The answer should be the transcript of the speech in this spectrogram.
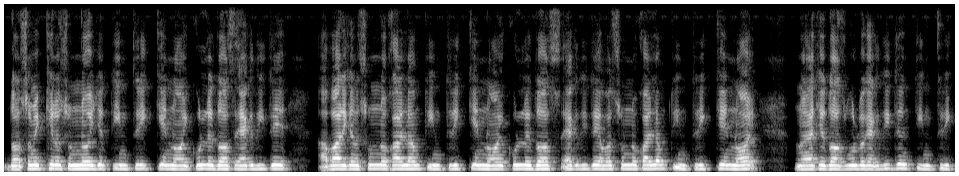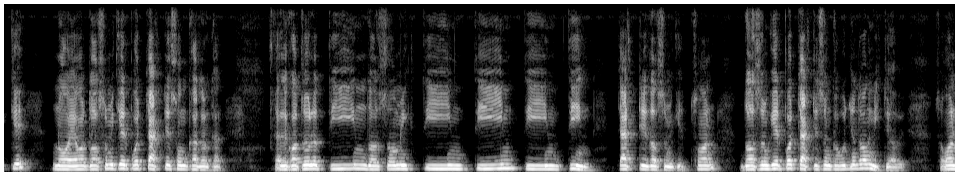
দশমিক খেলো শূন্য হয়েছে, তিন তিরিককে নয় করলে দশ, এক দিতে আবার এখানে শূন্য খাইলাম, তিন তিরিককে নয় করলে দশ, এক দিতে আবার শূন্য খাইলাম, তিন তিরিককে নয় নয় আছে দশ বলবে এক দিতে, তিন তিরিককে নয়, আমার দশমিকের পর চারটে সংখ্যা দরকার। তাহলে কত হলো? তিন দশমিক তিন তিন তিন তিন, চারটে দশমিকের সমান দশমিকের পর চারটে সংখ্যা পর্যন্ত আমাকে নিতে হবে। সমান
